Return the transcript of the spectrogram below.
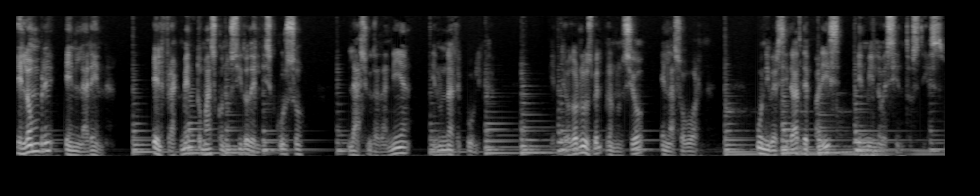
El hombre en la arena, el fragmento más conocido del discurso La ciudadanía en una república, que Theodore Roosevelt pronunció en la Soborna, Universidad de París en 1910.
